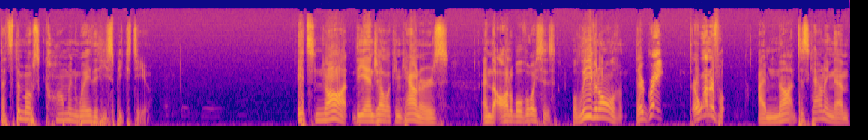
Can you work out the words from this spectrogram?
That's the most common way that he speaks to you. It's not the angelic encounters and the audible voices. Believe in all of them. They're great. They're wonderful. I'm not discounting them.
